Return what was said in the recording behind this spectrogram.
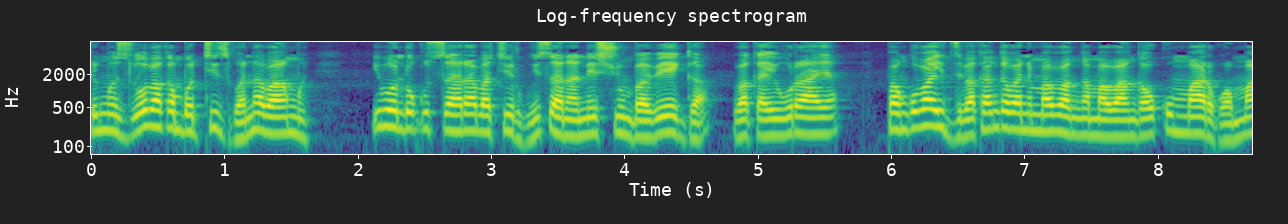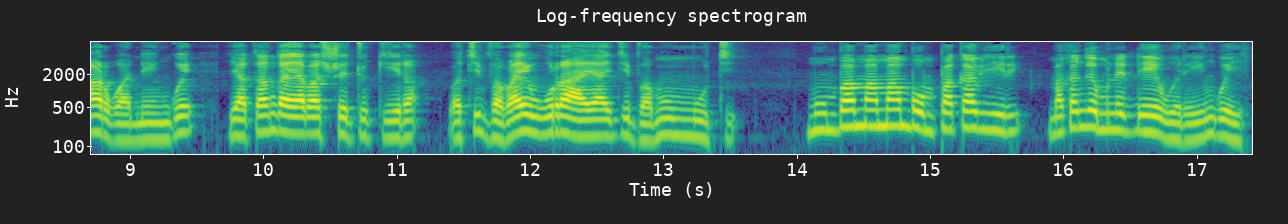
Rimwe zuva vakambotizwa navamwe ivo ndokusara vachirwisana neshumba vega vakaiuraya. Panguva idzi vakanga vane mavanga mavanga okumarwa marwa nengwe yakanga yavasvetukira vachibva vaiuraya ichibva mumuti. Mumba mamambo mupakaviri makange mune dehwe reingwei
